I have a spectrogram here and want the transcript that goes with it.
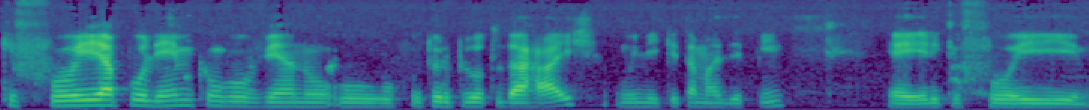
que foi a polêmica envolvendo o futuro piloto da Haas, o Nikita Mazepin. É ele que foi,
